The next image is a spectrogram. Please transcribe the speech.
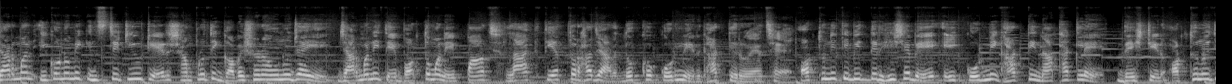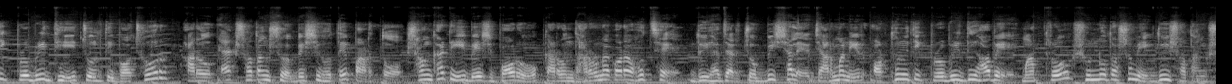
জার্মান ইকোনমিক ইনস্টিটিউটের সাম্প্রতিক গবেষণা অনুযায়ী জার্মানিতে বর্তমানে পাঁচ লাখ তিয়াত্তর হাজার দক্ষ কর্মীর ঘাটতি রয়েছে। অর্থনীতিবিদদের হিসেবে এই কর্মী ঘাটতি না থাকলে দেশটির অর্থনৈতিক প্রবৃদ্ধি চলতি বছর আরও এক শতাংশ বেশি হতে পারত। সংখ্যাটি বেশ বড়, কারণ ধারণা করা হচ্ছে দুই হাজার চব্বিশ সালে জার্মানির অর্থনৈতিক প্রবৃদ্ধি হবে মাত্র শূন্য দশমিক দুই শতাংশ।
